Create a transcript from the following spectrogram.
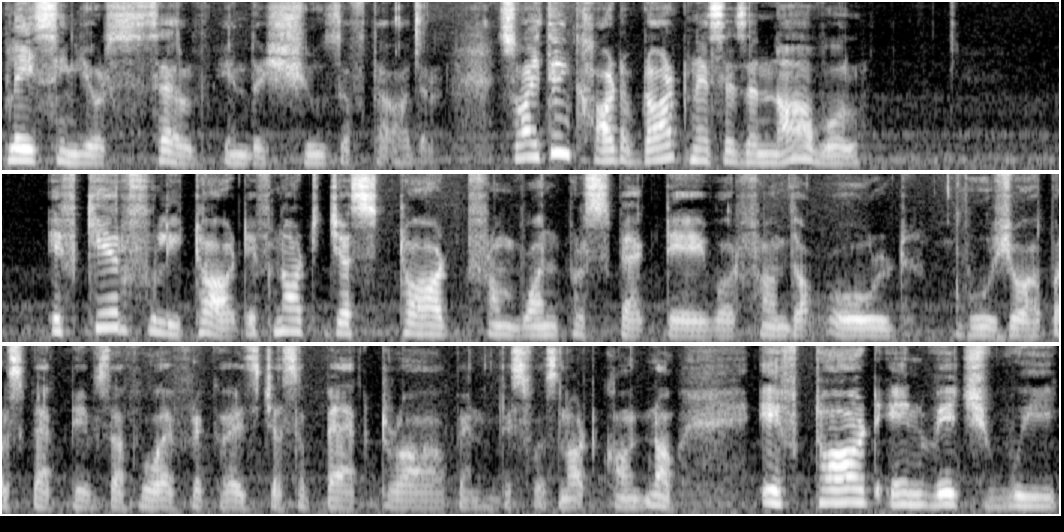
placing yourself in the shoes of the other. So I think Heart of Darkness as a novel, if carefully taught, if not just taught from one perspective or from the old bourgeois perspectives of oh, Africa is just a backdrop and this was not con no if taught in which we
